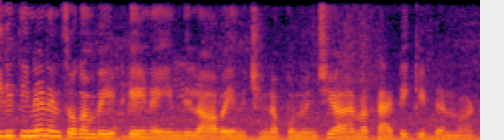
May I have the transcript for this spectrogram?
ఇది తినే నేను సగం వెయిట్ గెయిన్ అయ్యింది లావ్ అయింది చిన్నప్పటి నుంచి. ఐఎమ్ అ ఫ్యాటీ కిడ్ అనమాట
